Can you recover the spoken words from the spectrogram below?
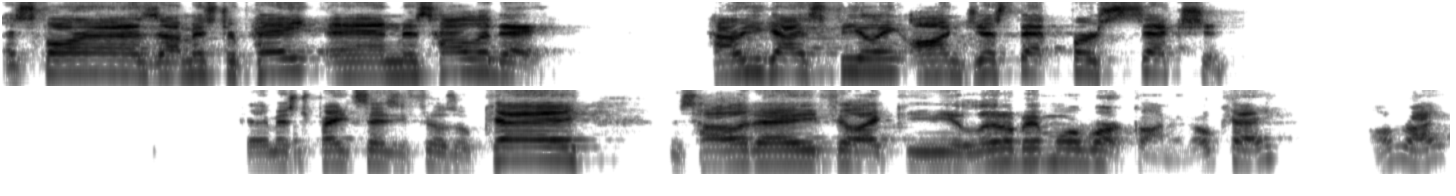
As far as uh, Mr. Pate and Miss Holiday, how are you guys feeling on just that first section? Okay, Mr. Pate says he feels okay. Miss Holiday, you feel like you need a little bit more work on it. Okay, all right.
